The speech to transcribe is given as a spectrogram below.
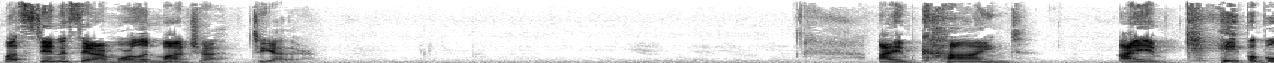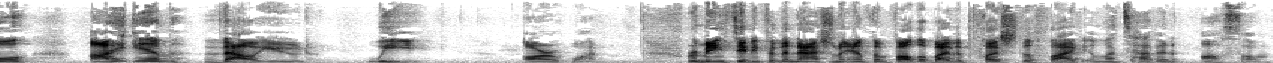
Let's stand and say our Mooreland mantra together. I am kind. I am capable. I am valued. We are one. Remain standing for the national anthem, followed by the pledge to the flag, and let's have an awesome,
